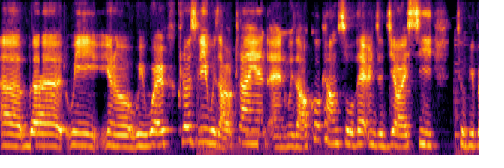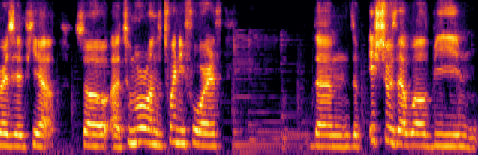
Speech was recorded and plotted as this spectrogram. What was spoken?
Uh, but we, you know, we work closely with our client and with our co-counsel there in the DRC to prepare the appeal. So uh, tomorrow on the 24th, the, the issues that will be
